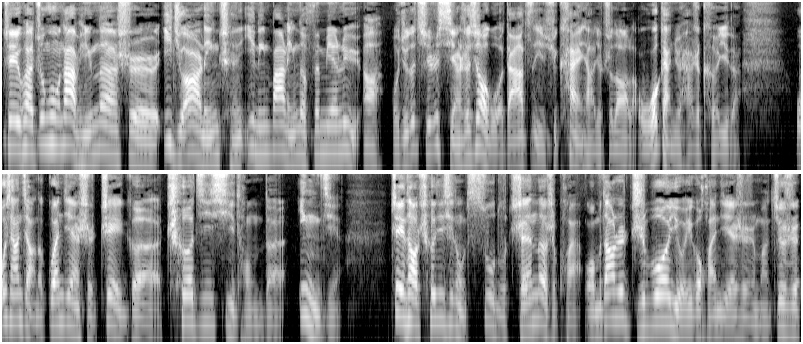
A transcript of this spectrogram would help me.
这一块中控大屏呢，是一九二零乘一零八零的分辨率啊。我觉得其实显示效果，大家自己去看一下就知道了。我感觉还是可以的。我想讲的关键是这个车机系统的硬件。这套车机系统速度真的是快。我们当时直播有一个环节是什么？就是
